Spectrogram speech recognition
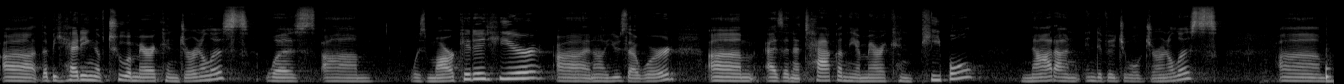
Uh, the beheading of two American journalists was, um, was marketed here, uh, and I'll use that word, um, as an attack on the American people, not on individual journalists. Um,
